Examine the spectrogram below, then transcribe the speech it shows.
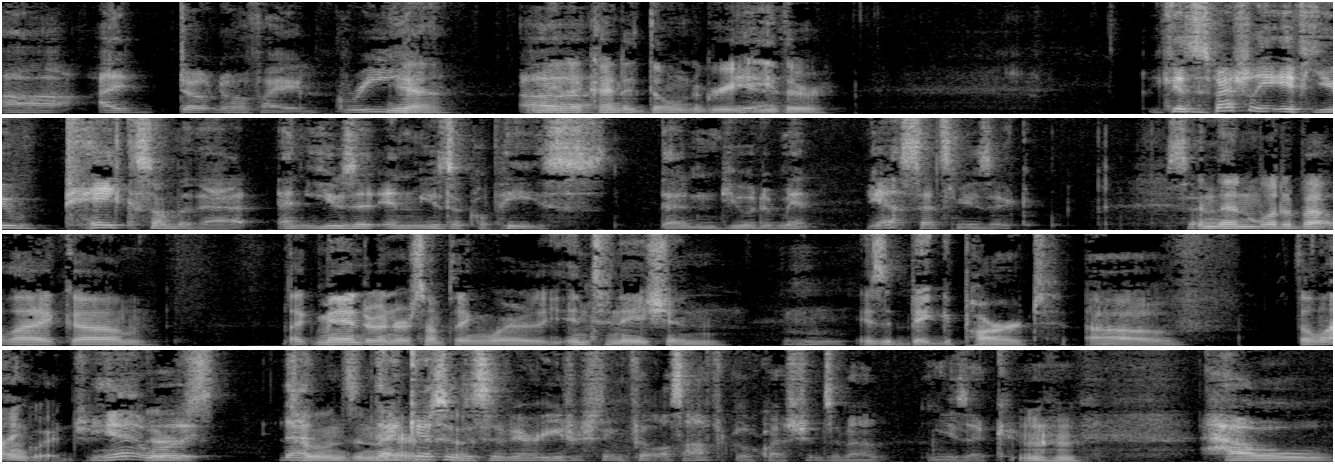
Uh, I don't know if I agree. Yeah. I mean, I Uh, kind of don't agree yeah. either. Because especially if you take some of that and use it in musical piece, then you would admit, yes, that's music. So, And then what about like um like Mandarin or something where the intonation is a big part of the language. Mm-hmm. yeah, well, There's that, tones in that there. gets so- into some very interesting philosophical questions about music. Mm-hmm. How,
